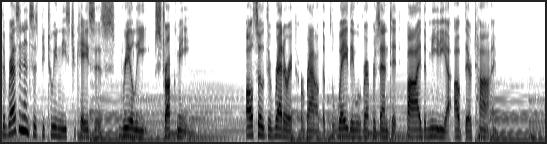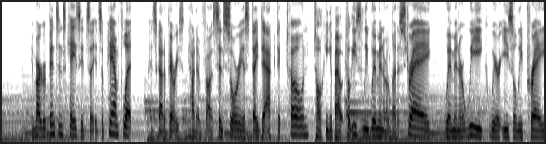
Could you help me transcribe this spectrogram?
The resonances between these two cases really struck me. Also, the rhetoric around them, the way they were represented by the media of their time. In Margaret Vincent's case, it's a, it's a pamphlet. It's got a very kind of uh, censorious, didactic tone, talking about how easily women are led astray, women are weak, we're easily prey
